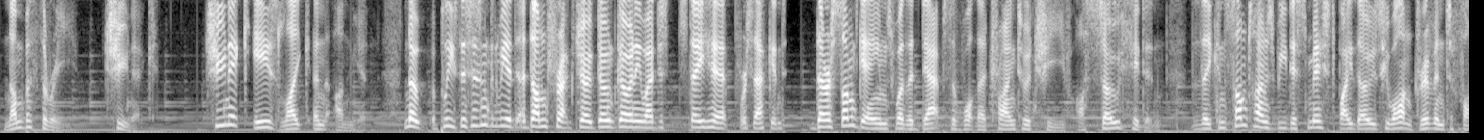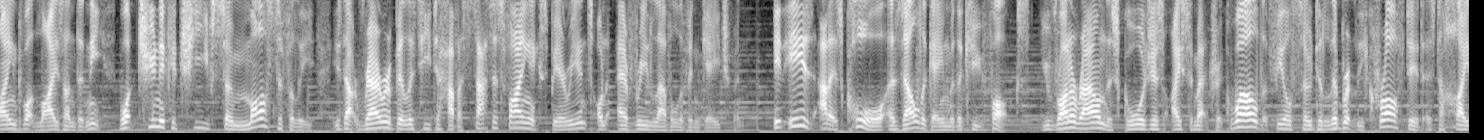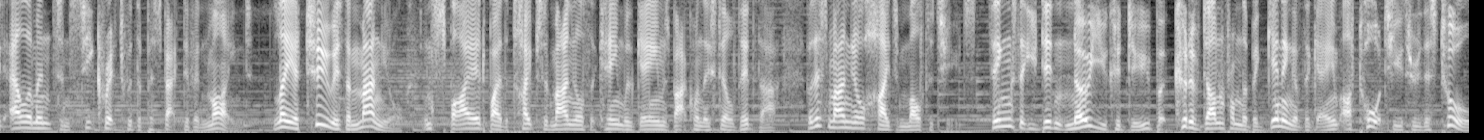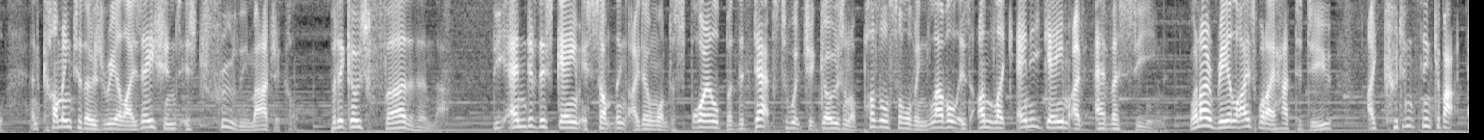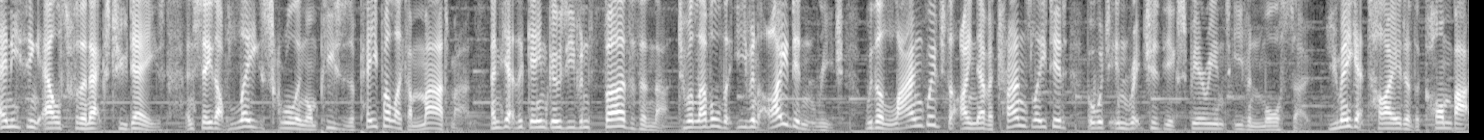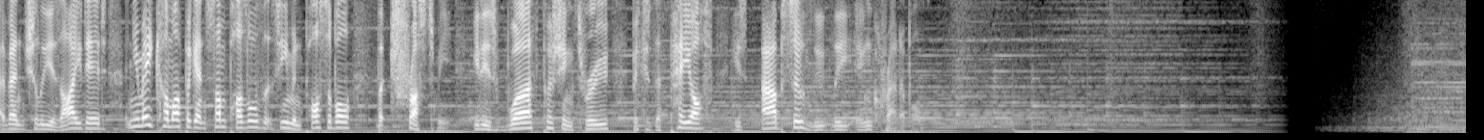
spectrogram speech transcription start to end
Number 3 Tunic. Tunic is like an onion. No, please, this isn't going to be a, a dumb Shrek joke. Don't go anywhere. Just stay here for a second. There are some games where the depths of what they're trying to achieve are so hidden that they can sometimes be dismissed by those who aren't driven to find what lies underneath. What Tunic achieves so masterfully is that rare ability to have a satisfying experience on every level of engagement. It is, at its core, a Zelda game with a cute fox. You run around this gorgeous isometric world that feels so deliberately crafted as to hide elements and secrets with the perspective in mind. Layer 2 is the manual, inspired by the types of manuals that came with games back when they still did that, but this manual hides multitudes. Things that you didn't know you could do but could have done from the beginning of the game are taught to you through this tool, and coming to those realizations is truly magical. But it goes further than that. The end of this game is something I don't want to spoil, but the depths to which it goes on a puzzle solving level is unlike any game I've ever seen. When I realised what I had to do, I couldn't think about anything else for the next two days and stayed up late scrawling on pieces of paper like a madman. And yet the game goes even further than that, to a level that even I didn't reach, with a language that I never translated, but which enriches the experience even more so. You may get tired of the combat eventually, as I did, and you may come up against some puzzles that seem impossible, but trust me, it is worth pushing through because the payoff is absolutely incredible.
